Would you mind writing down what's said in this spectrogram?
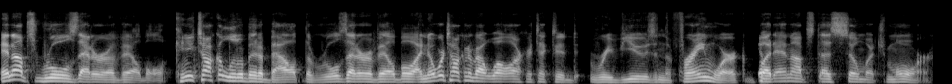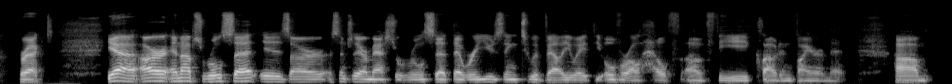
NOps rules that are available. Can you talk a little bit about the rules that are available? I know we're talking about well architected reviews in the framework, yep. but NOps does so much more. Correct. Yeah, our NOps rule set is our essentially our master rule set that we're using to evaluate the overall health of the cloud environment. Um,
